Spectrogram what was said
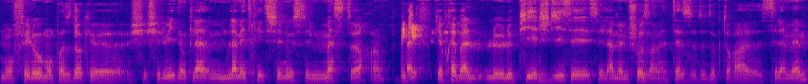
mon fellow, mon postdoc euh, chez, chez lui. Donc là, la maîtrise chez nous, c'est le master. Hein, à peu près. Ok. Puis après, bah, le, le PhD, c'est c'est la même chose. Hein, la thèse de doctorat, euh, c'est la même.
